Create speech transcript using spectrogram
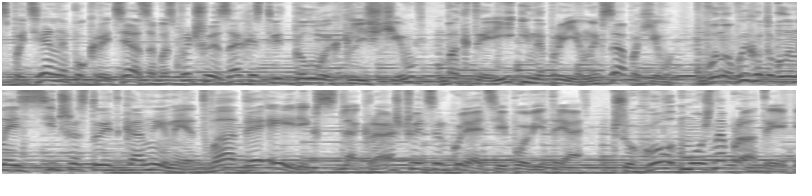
Спеціальне покриття забезпечує захист від пилових кліщів, бактерій і неприємних запахів. Воно виготовлене з сітчастої тканини 2D Airix для кращої циркуляції повітря. Чохол можна прати,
